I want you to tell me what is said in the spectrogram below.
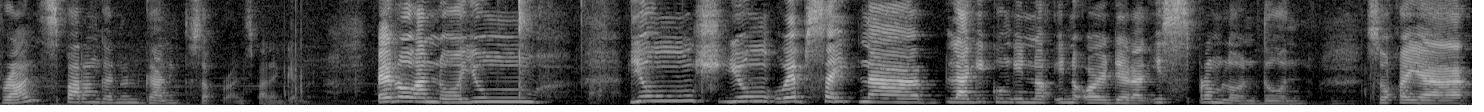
France, parang ganun, galing to sa France, parang ganun. Pero ano, yung yung yung website na lagi kong ino-orderan is from London. So kaya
